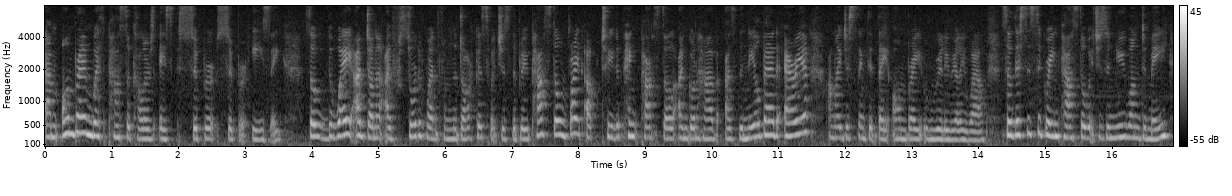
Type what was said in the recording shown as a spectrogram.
um, ombre with pastel colours is super super easy so the way I've done it, I've sort of went from the darkest, which is the blue pastel, right up to the pink pastel I'm going to have as the nail bed area. And I just think that they ombre really, really well. So this is the green pastel, which is a new one to me.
